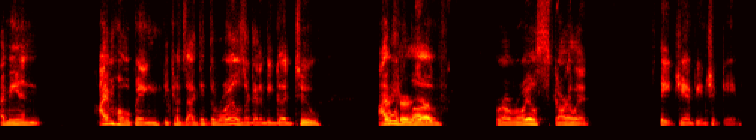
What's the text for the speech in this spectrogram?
I mean, and I'm hoping because I think the Royals are going to be good too. I For would sure, love for a Royal Scarlet state championship game.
